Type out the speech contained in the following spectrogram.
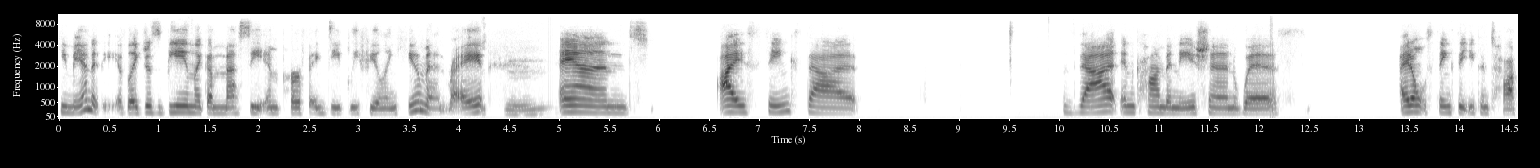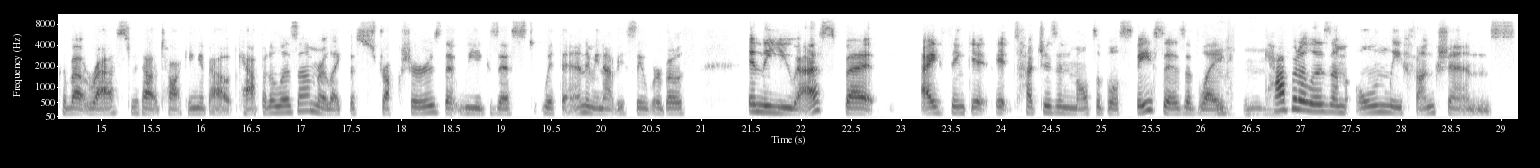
humanity of like just being like a messy imperfect deeply feeling human right mm-hmm. and i think that that in combination with I don't think that you can talk about rest without talking about capitalism or like the structures that we exist within. I mean, obviously, we're both in the US, but I think it it touches in multiple spaces of like mm-hmm. capitalism only functions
